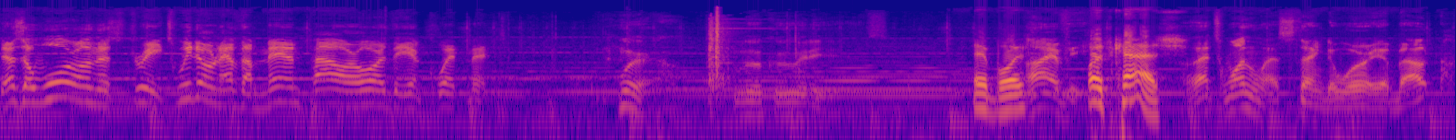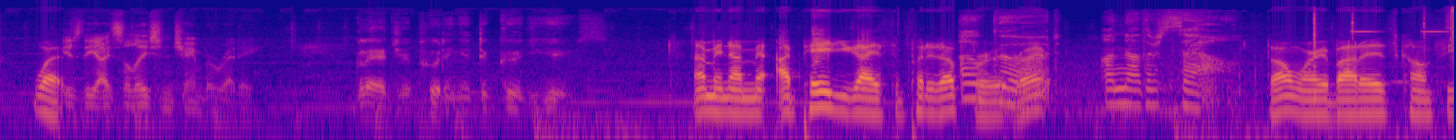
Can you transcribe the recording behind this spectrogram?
There's a war on the streets. We don't have the manpower or the equipment. Well, look who it is. Hey boys. Ivy. Oh, it's Cash. Well, that's one less thing to worry about. What? Is the isolation chamber ready? Glad you're putting it to good use. I mean, I I paid you guys to put it up Oh, for good. it, right? Oh, Another cell. Don't worry about it. It's comfy.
